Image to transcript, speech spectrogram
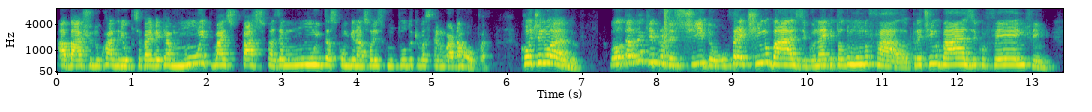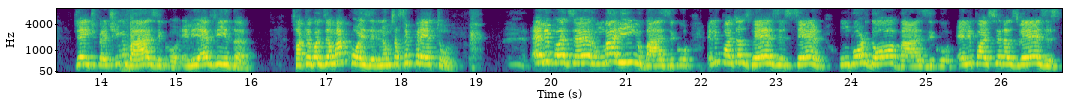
abaixo do quadril. Você vai ver que é muito mais fácil fazer muitas combinações com tudo que você tem no guarda-roupa. Continuando. Voltando aqui para o vestido, o pretinho básico, né? Que todo mundo fala. Pretinho básico, Fê, enfim. Gente, pretinho básico, ele é vida. Só que eu vou dizer uma coisa, ele não precisa ser preto. Ele pode ser um marinho básico, ele pode às vezes ser um bordô básico, ele pode ser às vezes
